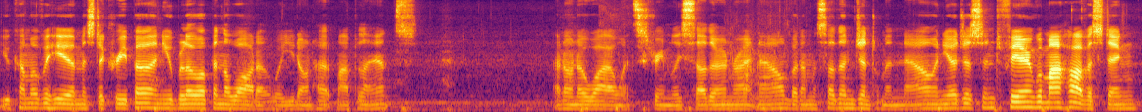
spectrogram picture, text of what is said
You come over here, Mr. Creeper, and you blow up in the water where you don't hurt my plants. I don't know why I went extremely southern right now, but I'm a southern gentleman now, and you're just interfering with my harvesting.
